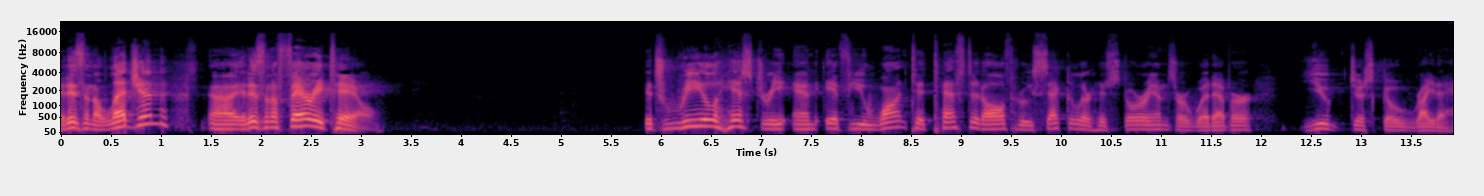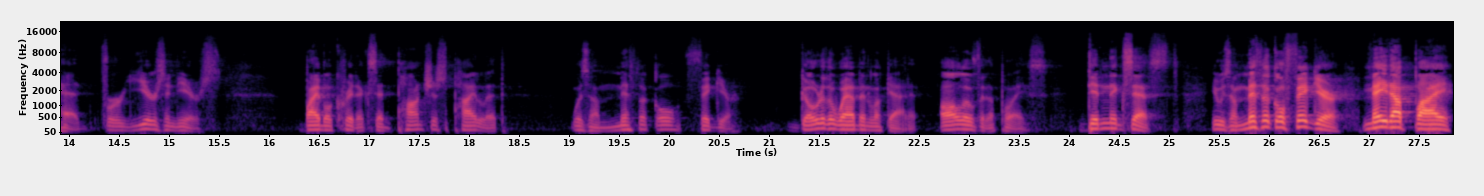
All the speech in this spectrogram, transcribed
It isn't a legend, uh, it isn't a fairy tale. It's real history, and if you want to test it all through secular historians or whatever, you just go right ahead. For years and years, Bible critics said Pontius Pilate was a mythical figure. Go to the web and look at it all over the place. Didn't exist. He was a mythical figure made up by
